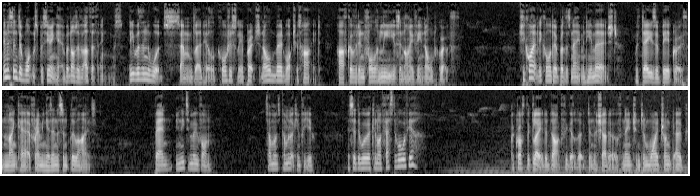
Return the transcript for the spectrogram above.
Innocent of what was pursuing her, but not of other things, deep within the woods, Sam Gledhill cautiously approached an old birdwatcher's hide, half covered in fallen leaves and ivy and old growth. She quietly called her brother's name, and he emerged, with days of beard growth and lank hair framing his innocent blue eyes. Ben, you need to move on. Someone's come looking for you. They said they were working on a festival with you? Across the glade, a dark figure lurked in the shadow of an ancient and wide-trunked oak,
